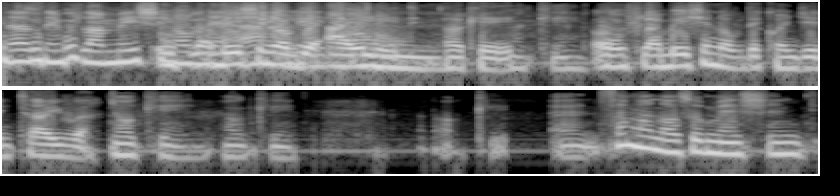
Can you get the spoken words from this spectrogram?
That's inflammation, inflammation of the eyelid. eyelid. Okay. Okay. Or inflammation of the conjunctiva. Okay. Okay. Okay. And someone also mentioned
